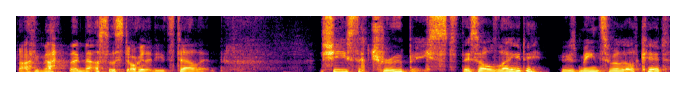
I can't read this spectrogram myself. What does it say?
I think, that, I think that's the story that needs telling. She's the true beast. This old lady who's mean to a little kid.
